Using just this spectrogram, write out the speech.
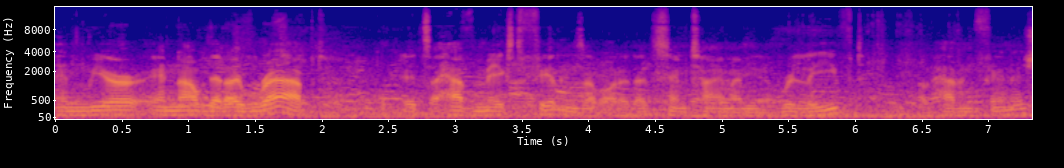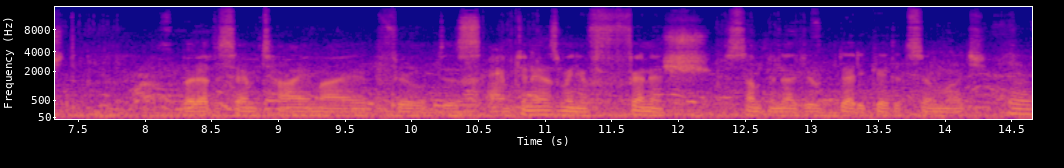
and we are and now that I wrapped, it's I have mixed feelings about it. At the same time, I'm relieved of having finished, but at the same time, I feel this emptiness when you finish something that you've dedicated so much Yeah.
